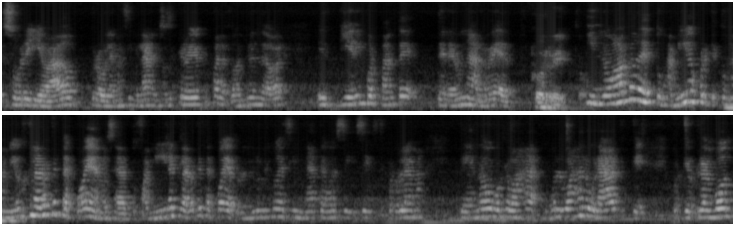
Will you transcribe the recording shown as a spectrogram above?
sobrellevado problemas similares. Entonces creo yo que para todo emprendedor es bien importante tener una red. Correcto. Y no hablo de tus amigos, porque tus amigos claro que te apoyan, o sea, tu familia claro que te apoya, pero no es lo mismo decir, mira, tengo este, este, este problema, que no, vos lo vas a, vos lo vas a lograr, porque, porque yo creo en vos.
